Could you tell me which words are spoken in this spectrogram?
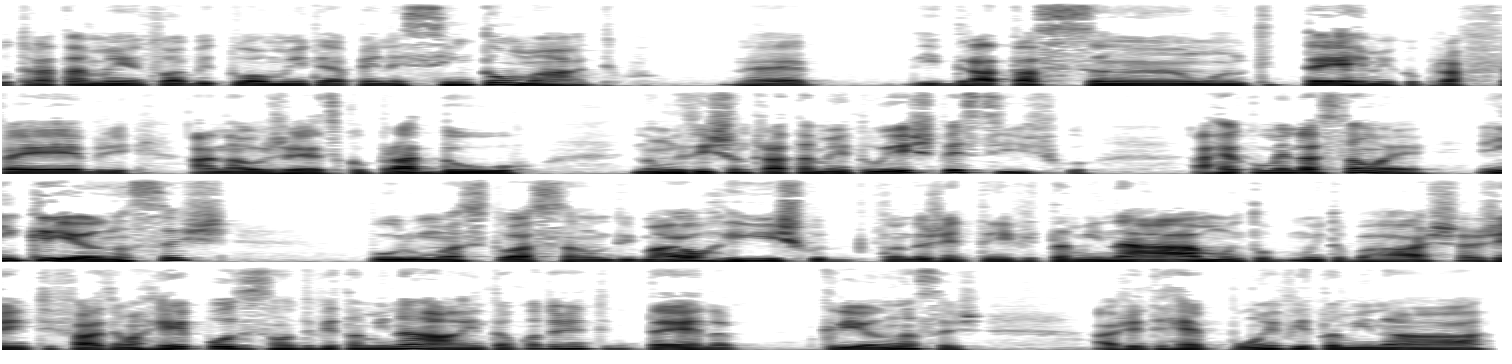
O tratamento habitualmente é apenas sintomático, né? Hidratação, antitérmico para febre, analgésico para dor. Não existe um tratamento específico. A recomendação é, em crianças, por uma situação de maior risco, quando a gente tem vitamina A muito, muito baixa, a gente fazer uma reposição de vitamina A. Então, quando a gente interna crianças, a gente repõe vitamina A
